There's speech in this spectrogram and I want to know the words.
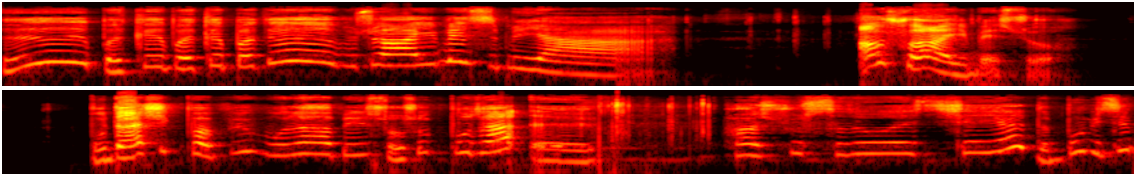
Iı, bakın bakın bakın bu aile besimi ya. Al şu aile besi. Bu da şık papi, bu da haberin sosu. Bu da e, ha şu sarı şey ya da bu bizim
